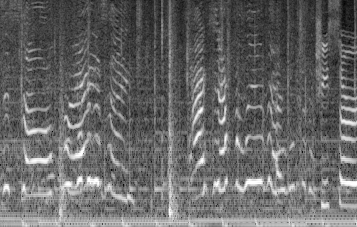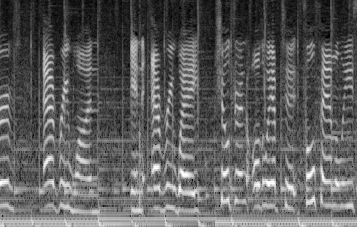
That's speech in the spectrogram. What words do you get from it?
This is so crazy! I can't believe it! She serves everyone in every way, children all the way up to full families.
